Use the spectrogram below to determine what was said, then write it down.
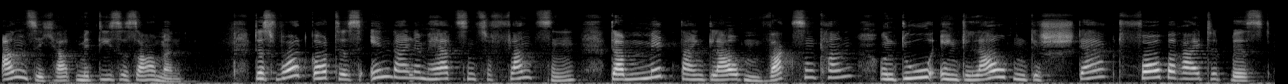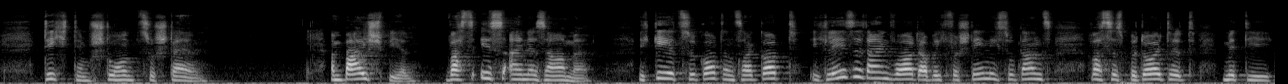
an sich hat mit diesen Samen das Wort Gottes in deinem Herzen zu pflanzen, damit dein Glauben wachsen kann und du in Glauben gestärkt vorbereitet bist, dich dem Sturm zu stellen. Ein Beispiel. Was ist eine Same? Ich gehe zu Gott und sage, Gott, ich lese dein Wort, aber ich verstehe nicht so ganz, was es bedeutet mit die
